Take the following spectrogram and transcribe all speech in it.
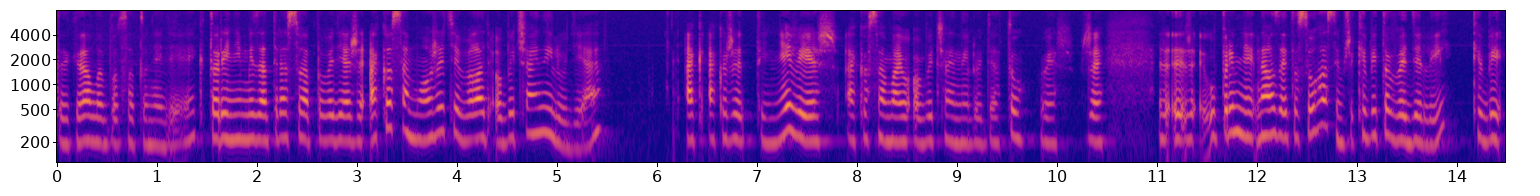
tak, lebo sa to nedieje. Ktorí nimi zatrasú a povedia, že ako sa môžete volať obyčajní ľudia, ak akože ty nevieš, ako sa majú obyčajní ľudia tu, vieš. Že, že, že úprimne naozaj to súhlasím, že keby to vedeli, keby,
